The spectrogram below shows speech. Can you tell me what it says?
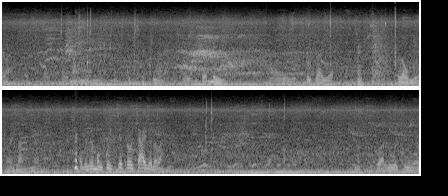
mà. Tụi bạn Rồi đi Tụi dây vậy lồm việc rồi bạn nữa. Bây giờ mong quỳ chết rồi chai rồi đó bạn Quả lùi chung rồi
